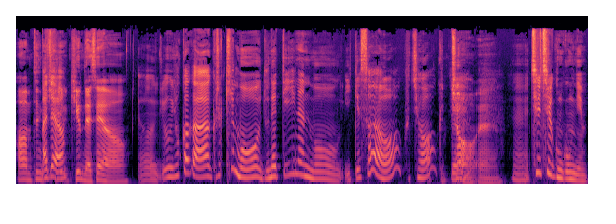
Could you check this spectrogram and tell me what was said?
아, 아무튼 맞아요. 기, 기운 내세요. 어, 요 효과가 그렇게 뭐 눈에 띄는 뭐 있겠어요. 그쵸? 그쵸? 예. 예, 7700님.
